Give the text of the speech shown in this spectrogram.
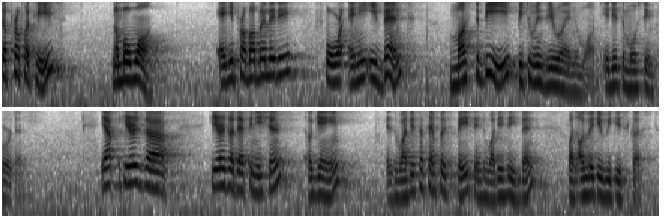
the properties. Number one, any probability for any event must be between zero and one. It is the most important. Yep, here's a, here's a definitions again, is what is a sample space and what is the event, but already we discussed.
